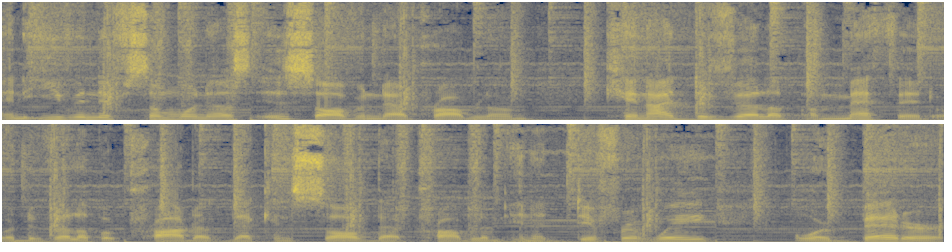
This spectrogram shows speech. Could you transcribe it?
And even if someone else is solving that problem, can I develop a method or develop a product that can solve that problem in a different way or better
